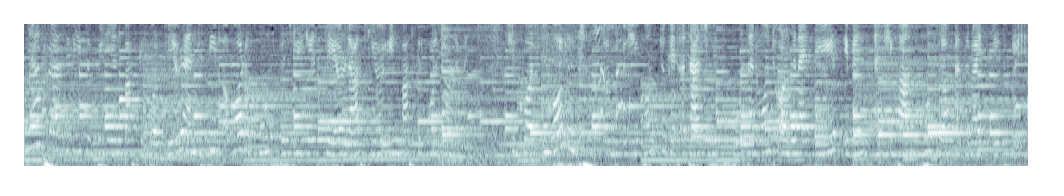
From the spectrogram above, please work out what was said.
Sneha Parajuli is a brilliant basketball player and received award of most prestigious player last year in basketball tournament. She got involved in sports club because she wants to get attached with sports and want to organize various events and she found sports club as the right place for it.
